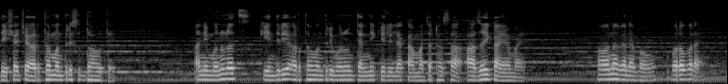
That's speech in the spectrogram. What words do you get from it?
देशाचे अर्थमंत्रीसुद्धा होते. आणि म्हणूनच केंद्रीय अर्थमंत्री म्हणून त्यांनी केलेल्या कामाचा ठसा आजही कायम आहे. हो ना गण्या भाऊ बरोबर आहे.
